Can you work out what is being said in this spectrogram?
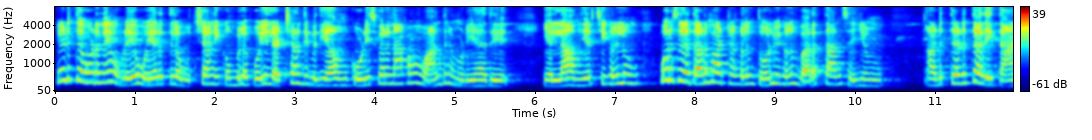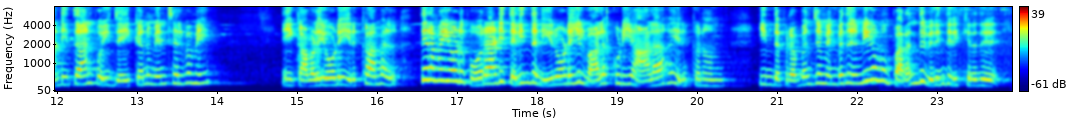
எடுத்த உடனே அப்படியே உயரத்தில் உச்சாணி கொம்பில் போய் லட்சாதிபதியாகவும் கோடீஸ்வரனாகவும் வாழ்ந்துட முடியாது. எல்லா முயற்சிகளிலும் ஒரு சில தடுமாற்றங்களும் தோல்விகளும் வரத்தான் செய்யும். அடுத்தடுத்து அதை தாண்டித்தான் போய் ஜெயிக்கணும் என் செல்வமே. நீ கவலையோடு இருக்காமல் திறமையோடு போராடி தெளிந்த நீரோடையில் வாழக்கூடிய ஆளாக இருக்கணும். இந்த பிரபஞ்சம் என்பது மிகவும் பறந்து விரிந்திருக்கிறது.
